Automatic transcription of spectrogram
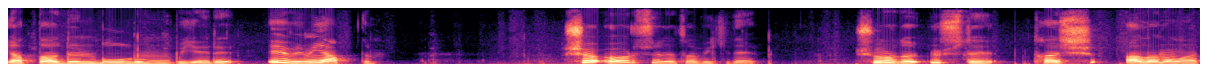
hatta dün buldum bu yeri. Evimi yaptım. Şu örsü de tabii ki de. Şurada üstte taş alanı var.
